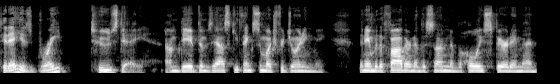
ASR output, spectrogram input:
Today is Bright Tuesday. I'm Dave Domzowski. Thanks so much for joining me. In the name of the Father and of the Son and of the Holy Spirit, amen.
